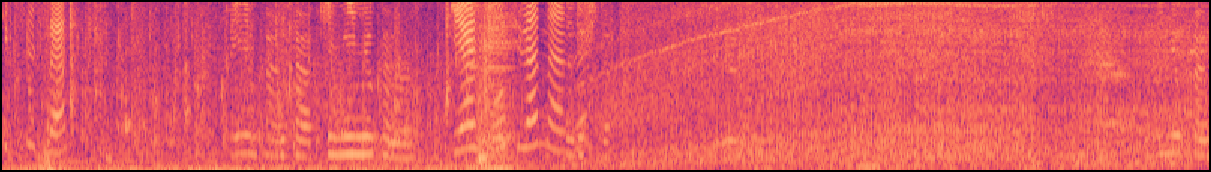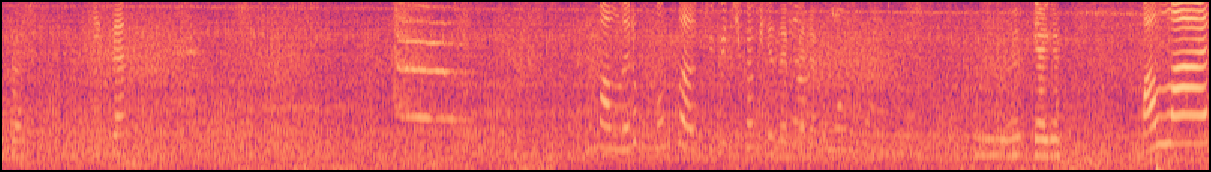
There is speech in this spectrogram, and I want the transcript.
Kimsin sen? Kimliğim yok ama. Diğer Zortiler Da nerede? düştü. Kimliğim yok kanka. Gizlen. Bu malları bulmamız lazım çünkü çıkamayacağız hep beraber. Evet gel gel. Mallar!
